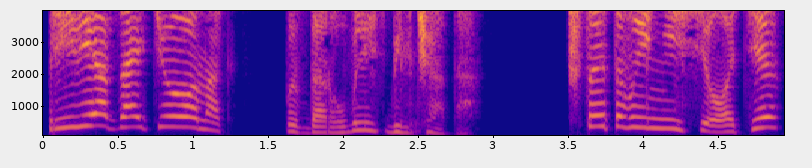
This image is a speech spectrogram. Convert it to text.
«Привет, зайчонок!» — поздоровались бельчата. «Что это вы несете?»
